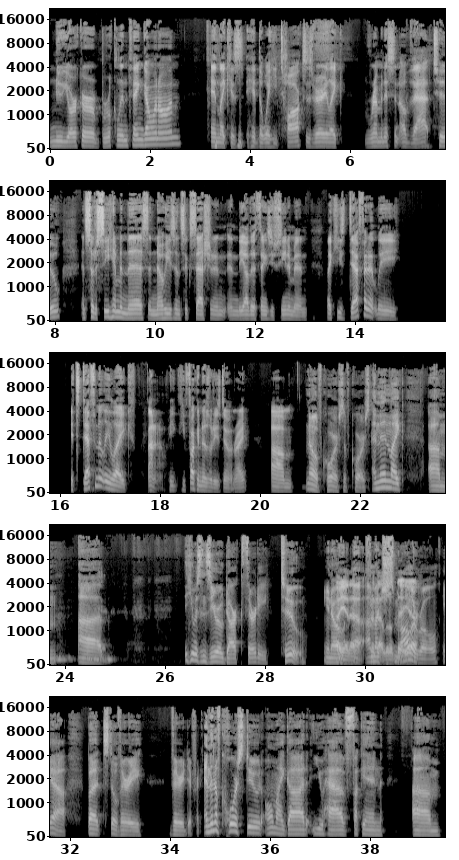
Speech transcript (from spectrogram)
New Yorker Brooklyn thing going on, and like his, his the way he talks is very like reminiscent of that too. And so to see him in this and know he's in Succession and, and the other things you've seen him in, like he's definitely it's definitely like I don't know. He he fucking knows what he's doing, right? Um No, of course, of course. And then like um uh he was in Zero Dark 30 too. You know, Oh, yeah, that- uh, a much little bit, smaller yeah. role. Yeah, but still very very different. And then of course, dude, oh my god, you have fucking um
